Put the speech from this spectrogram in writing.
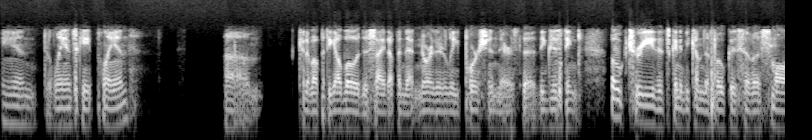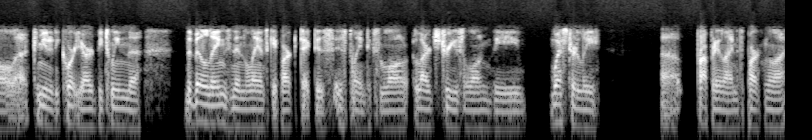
And the landscape plan um, kind of up at the elbow of the site, up in that northerly portion, there's the, the existing oak tree that's going to become the focus of a small uh, community courtyard between the the buildings, and then the landscape architect is is planting some long, large trees along the westerly uh, property line of the parking lot,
